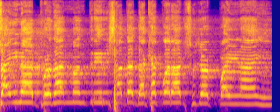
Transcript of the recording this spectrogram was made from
চাইনার প্রধানমন্ত্রীর সাথে দেখা করার সুযোগ পাই নাই।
